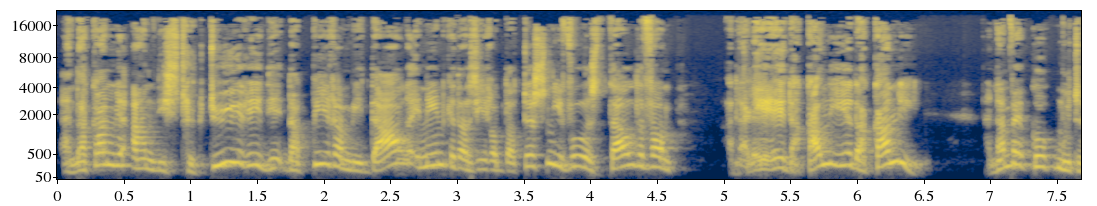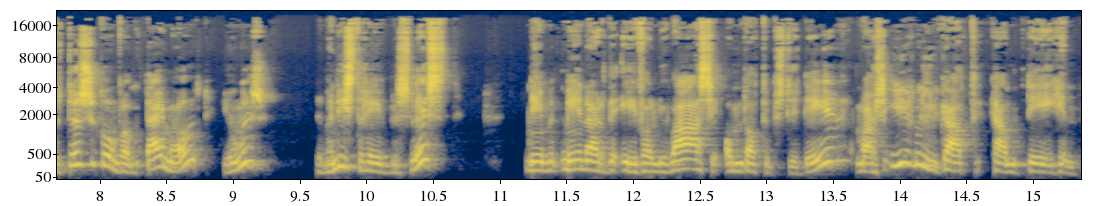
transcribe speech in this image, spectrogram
En dan kan je aan die structuur, die, dat piramidale, in één keer dat ze hier op dat tussenniveau stelde van, ah, dat kan niet, dat kan niet. En dan ben ik ook moeten tussenkomen van time-out, jongens, de minister heeft beslist. Neem het mee naar de evaluatie om dat te bestuderen. Maar als je hier nu gaat gaan tegen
